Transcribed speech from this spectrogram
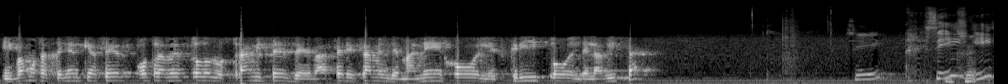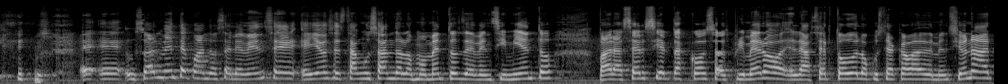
Y vamos a tener que hacer otra vez todos los trámites de hacer examen de manejo, el escrito, el de la vista. Sí, sí, y eh, eh, usualmente cuando se le vence, ellos están usando los momentos de vencimiento para hacer ciertas cosas. Primero, el hacer todo lo que usted acaba de mencionar,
